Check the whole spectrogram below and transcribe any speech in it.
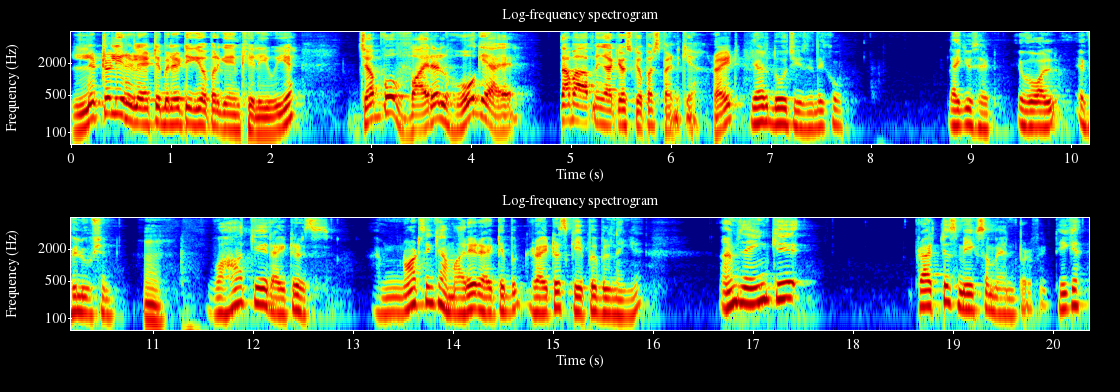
लिटरली रिलेटेबिलिटी के ऊपर गेम खेली हुई है। जब वो वायरल हो गया है तब आपने जाके उसके ऊपर स्पेंड किया राइट right? यार दो चीज़ें देखो। Like you said evolve evolution वहाँ के writers I am not saying कि हमारे राइटर्स केपेबल नहीं है। आई एम सेइंग कि practice makes a man perfect ठीक है?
